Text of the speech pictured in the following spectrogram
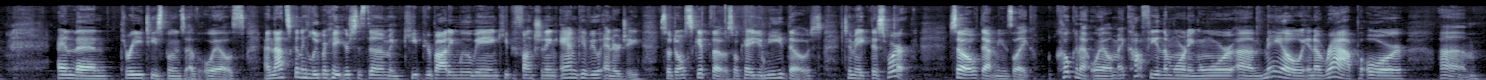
and then three teaspoons of oils. And that's gonna lubricate your system and keep your body moving, keep you functioning, and give you energy. So don't skip those, okay? You need those to make this work. So that means like coconut oil in my coffee in the morning, or um, mayo in a wrap, or um,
